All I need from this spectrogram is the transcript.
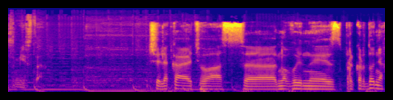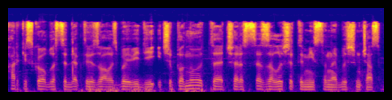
з міста. Чи лякають вас е, новини з прикордоння Харківської області, де активізувались бойові дії, і чи плануєте через це залишити місто найближчим часом?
